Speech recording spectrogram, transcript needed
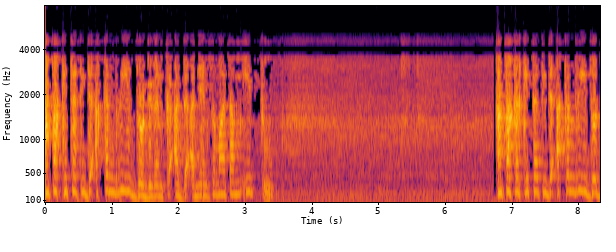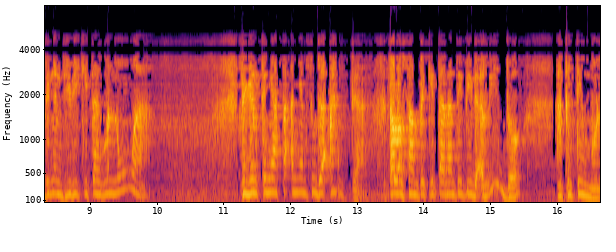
Apa kita tidak akan ridho dengan keadaan yang semacam itu? Apakah kita tidak akan ridho dengan diri kita menua? Dengan kenyataan yang sudah ada. Kalau sampai kita nanti tidak ridho, akan timbul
